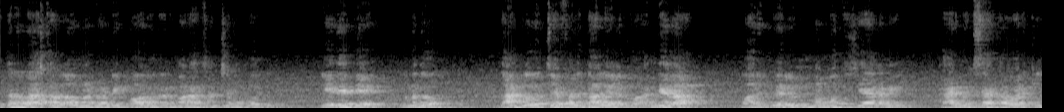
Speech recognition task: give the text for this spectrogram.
ఇతర రాష్ట్రాల్లో ఉన్నటువంటి భవన నిర్మాణ సంక్షేమ బోర్డు ఏదైతే ఉన్నదో దాంట్లో వచ్చే ఫలితాలు వీళ్ళకు అందేలా వారి పేర్లను నమోదు చేయాలని కార్మిక శాఖ వారికి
